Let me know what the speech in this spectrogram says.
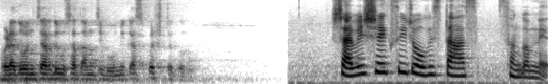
थोड्या दोन चार दिवसात आमची भूमिका स्पष्ट करू. शावीर शेख सी चोवीस तास संगमनेर.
